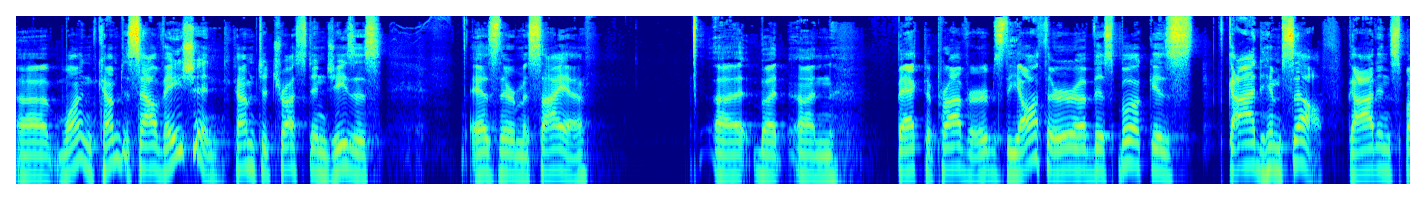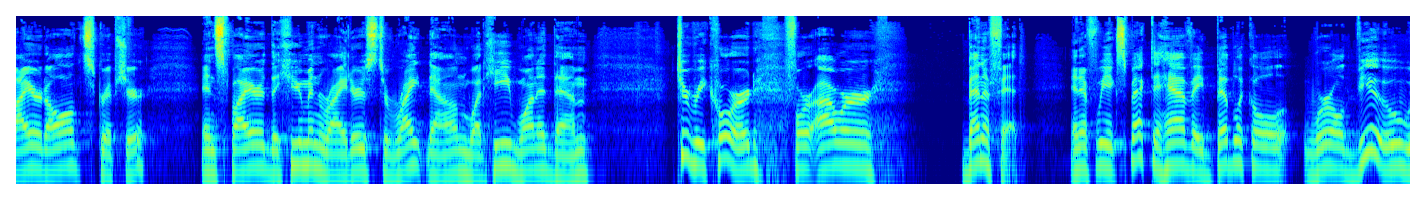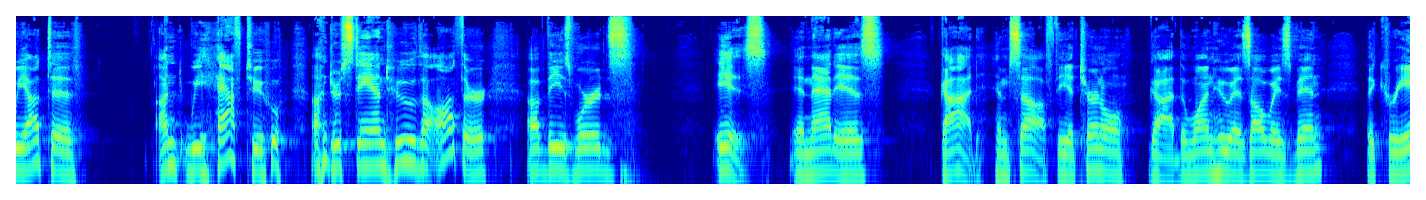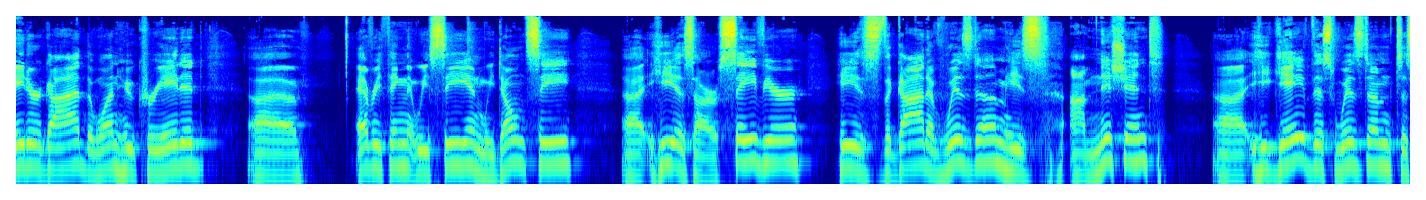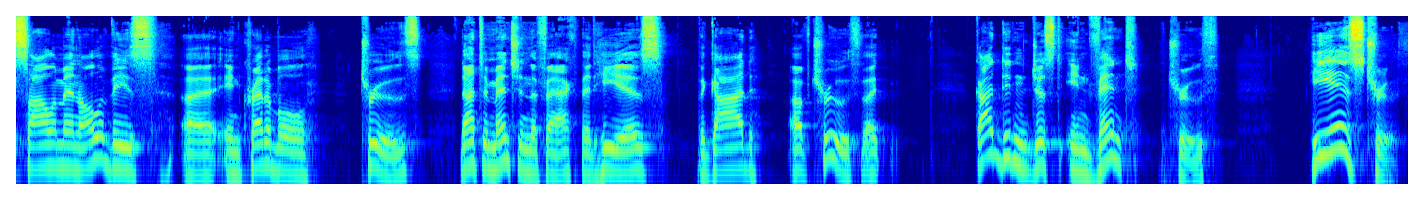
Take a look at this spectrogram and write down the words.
uh, one, come to salvation, come to trust in Jesus as their Messiah. Uh, but on back to Proverbs, the author of this book is God Himself. God inspired all Scripture, inspired the human writers to write down what He wanted them to record for our benefit. And if we expect to have a biblical worldview, we ought to, un- we have to understand who the author of these words is, and that is God Himself, the eternal God, the one who has always been, the Creator God, the one who created uh, everything that we see and we don't see. Uh, he is our Savior. He's the God of wisdom. He's omniscient. Uh, he gave this wisdom to Solomon, all of these uh, incredible truths, not to mention the fact that he is the God of truth. That God didn't just invent truth, He is truth.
